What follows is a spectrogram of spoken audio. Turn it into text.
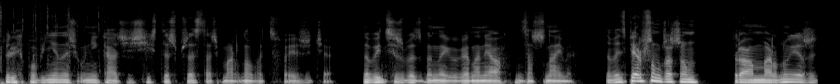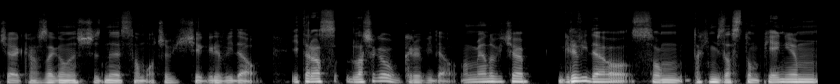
których powinieneś unikać, jeśli chcesz przestać marnować swoje życie. No więc już bez zbędnego gadania zaczynajmy. No więc pierwszą rzeczą, która marnuje życie każdego mężczyzny są oczywiście gry wideo. I teraz dlaczego gry wideo? No mianowicie gry wideo są takim zastąpieniem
